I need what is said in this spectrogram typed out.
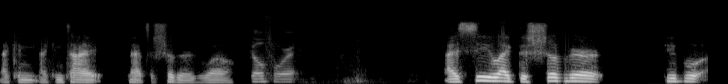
I can I can tie that to sugar as well. Go for it. I see like the sugar people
